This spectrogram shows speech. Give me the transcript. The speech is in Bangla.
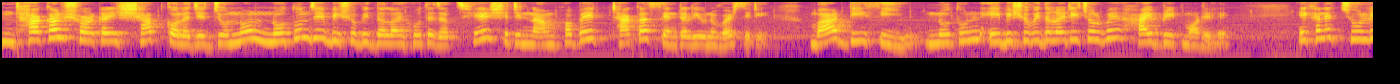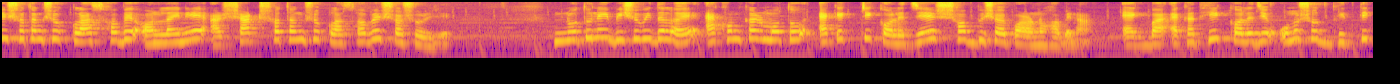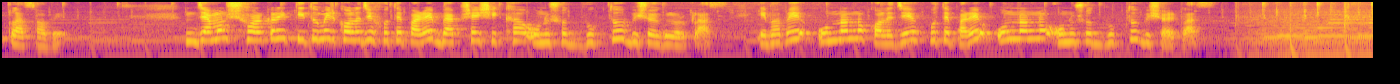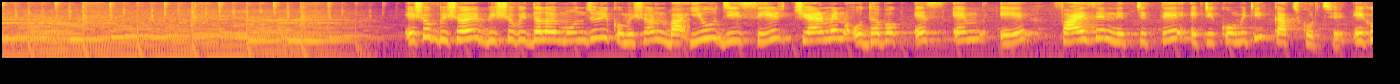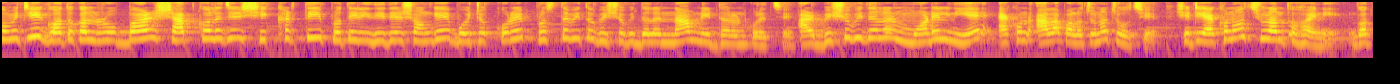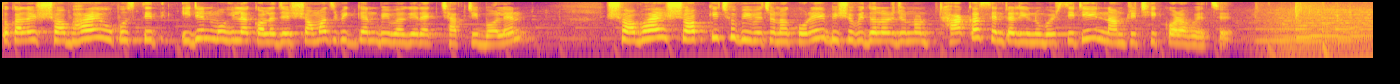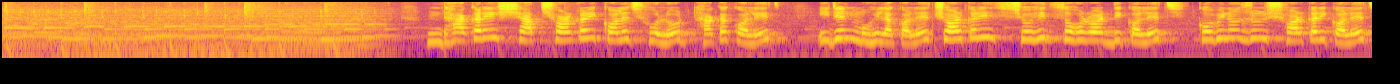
ঢাকার সরকারি সাত কলেজের জন্য নতুন যে বিশ্ববিদ্যালয় হতে যাচ্ছে, সেটির নাম হবে ঢাকা সেন্ট্রাল ইউনিভার্সিটি বা ডিসিইউ। নতুন এই বিশ্ববিদ্যালয়টি চলবে হাইব্রিড মডেলে। এখানে চল্লিশ শতাংশ ক্লাস হবে অনলাইনে আর ষাট শতাংশ ক্লাস হবে সশরীরে। নতুন এই বিশ্ববিদ্যালয়ে এখনকার মতো এক একটি কলেজে সব বিষয় পড়ানো হবে না। এক বা একাধিক কলেজে অনুষদ ভিত্তিক ক্লাস হবে। যেমন সরকারি তিতুমির কলেজে হতে পারে ব্যবসায়ী শিক্ষা অনুষদভুক্ত বিষয়গুলোর ক্লাস। এভাবে অন্যান্য কলেজে হতে পারে অন্যান্য অনুষদভুক্ত বিষয়ের ক্লাস। এসব বিষয়ে বিশ্ববিদ্যালয় মঞ্জুরি কমিশন বা ইউজিসির চেয়ারম্যান অধ্যাপক এস এম এ ফায়েজের নেতৃত্বে একটি কমিটি কাজ করছে। এই কমিটি গতকাল রোববার সাত কলেজের শিক্ষার্থী প্রতিনিধিদের সঙ্গে বৈঠক করে প্রস্তাবিত বিশ্ববিদ্যালয়ের নাম নির্ধারণ করেছে। আর বিশ্ববিদ্যালয়ের মডেল নিয়ে এখন আলাপ আলোচনা চলছে। সেটি এখনও চূড়ান্ত হয়নি। গতকালের সভায় উপস্থিত ইডেন মহিলা কলেজের সমাজবিজ্ঞান বিভাগের এক ছাত্রী বলেন, সভায় সব কিছু বিবেচনা করে বিশ্ববিদ্যালয়ের জন্য ঢাকা সেন্ট্রাল ইউনিভার্সিটি নামটি ঠিক করা হয়েছে। ঢাকার এই সাত সরকারি কলেজ হলো ঢাকা কলেজ, ইডেন মহিলা কলেজ, সরকারি শহীদ সোহরওয়ার্দী কলেজ, কবি নজরুল সরকারি কলেজ,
